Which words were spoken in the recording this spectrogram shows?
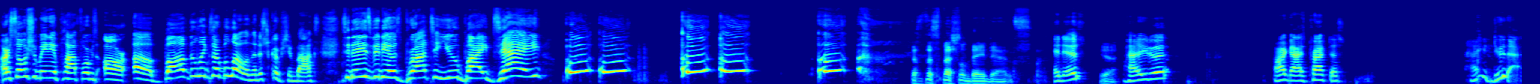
Our social media platforms are above. The links are below in the description box. Today's video is brought to you by Day. Ooh, ooh, ooh. That's the special day dance. It is? Yeah. How do you do it? All right, guys, practice. How do you do that?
